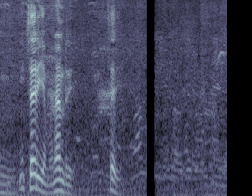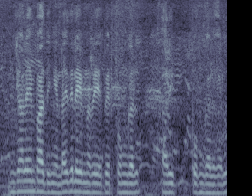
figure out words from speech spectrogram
ம். சரி அம்மா நன்றி. சரி. இங்காலையும் பார்த்தீங்கன்னா இதுலேயும் நிறைய பேர் பொங்கல் கறி பொங்கல்கள்.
